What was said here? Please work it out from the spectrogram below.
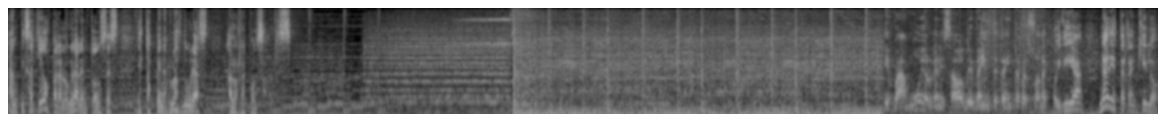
antisaqueos para lograr entonces estas penas más duras a los responsables. Va muy organizado de 20, 30 personas. Hoy día nadie está tranquilo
